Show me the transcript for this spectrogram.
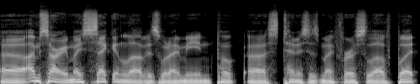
uh, I'm sorry, my second love is what I mean. Po- uh, tennis is my first love, but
